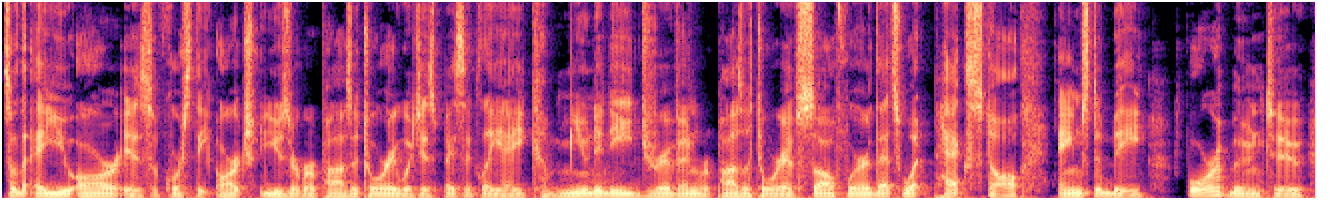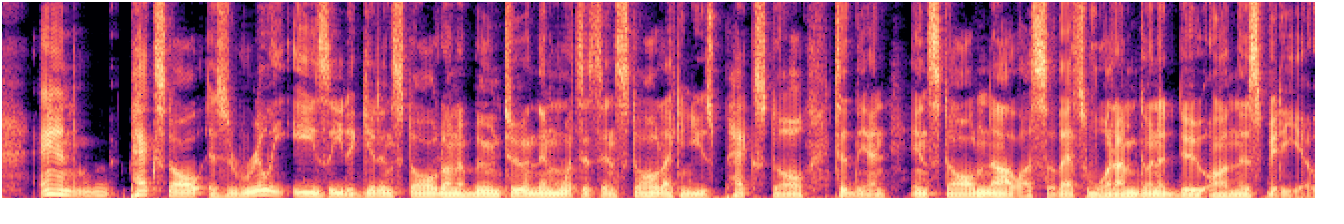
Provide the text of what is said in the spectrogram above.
So the AUR is, of course, the Arch User Repository, which is basically a community-driven repository of software. That's what Pacstall aims to be for Ubuntu. And Pacstall is really easy to get installed on Ubuntu. And then once it's installed, I can use Pacstall to then install Nala. So that's what I'm going to do on this video.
